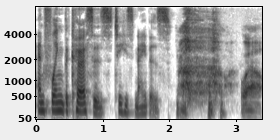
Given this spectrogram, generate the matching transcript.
and fling the curses to his neighbors. wow.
